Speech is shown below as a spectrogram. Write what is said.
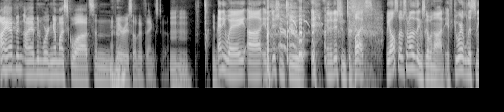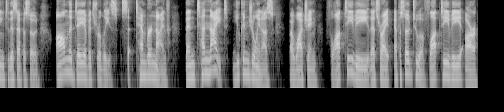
I have been I have been working on my squats and Mhm. various other things too. Mm-hmm. You know. Anyway, uh, in addition to in addition to butts, we also have some other things going on. If you are listening to this episode on the day of its release, September 9th, then tonight you can join us by watching Flop TV. That's right, episode two of Flop TV, our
